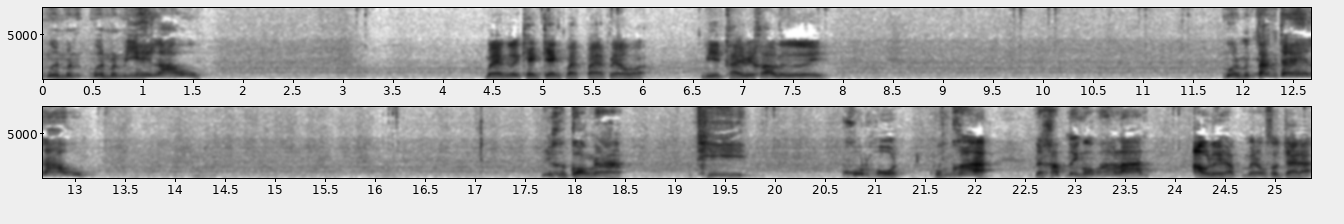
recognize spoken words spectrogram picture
เหมือนมันเหมือนมันมีให้เราแม่งเอ้ยแข็งแกร่งแปดแปดไม่เอาอะเบียดใครไม่เข้าเลย เหมือนมันตั้งใจให้เรา นี่คือกองหน้าที่ โคตรโหด คุ้มค่านะครับ ในงบห้าล้าน เอาเลยครับ ไม่ต้องสนใจละ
